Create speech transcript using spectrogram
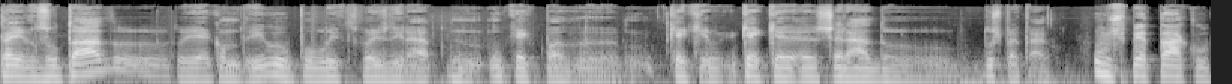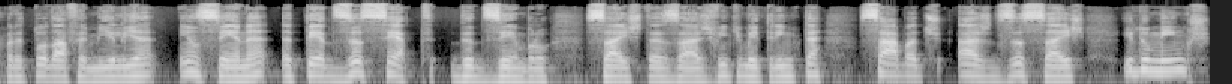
tem resultado e é como digo, o público depois dirá o que é que pode, o que é que, o que, é que achará do, do espetáculo. Um espetáculo para toda a família, em cena até 17 de dezembro, sextas às 21h30, sábados às 16 e domingos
